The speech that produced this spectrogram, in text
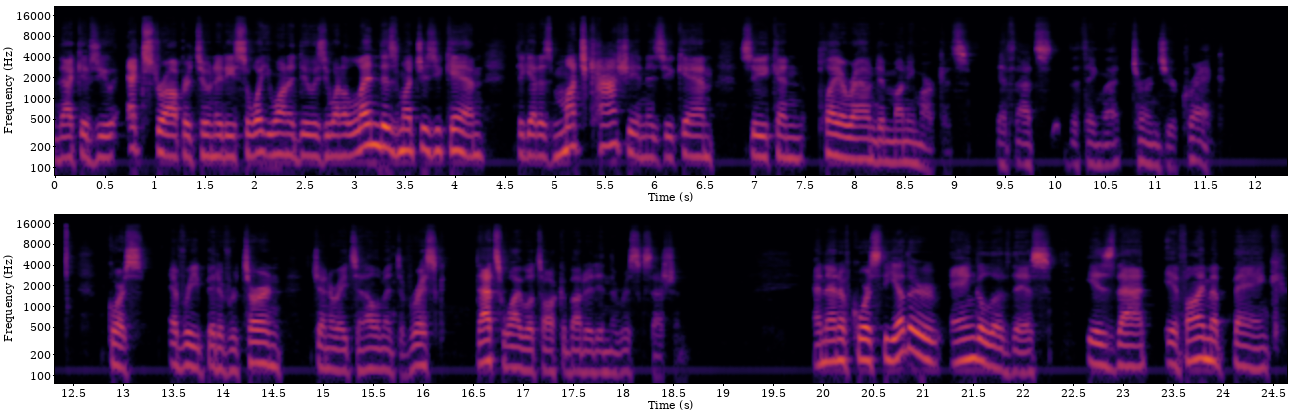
that gives you extra opportunity. So what you want to do is you want to lend as much as you can to get as much cash in as you can, so you can play around in money markets if that's the thing that turns your crank. Of course, every bit of return generates an element of risk. That's why we'll talk about it in the risk session. And then, of course, the other angle of this is that if I'm a bank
